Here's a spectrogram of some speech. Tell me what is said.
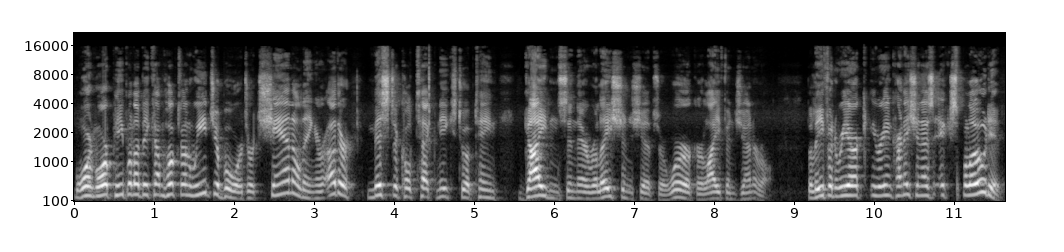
More and more people have become hooked on Ouija boards or channeling or other mystical techniques to obtain guidance in their relationships or work or life in general. Belief in re- reincarnation has exploded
